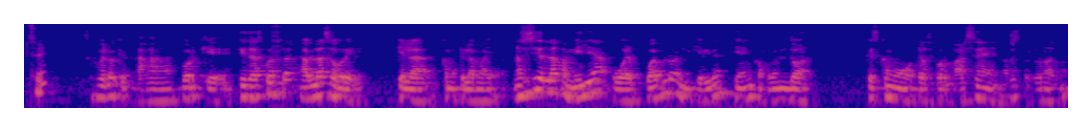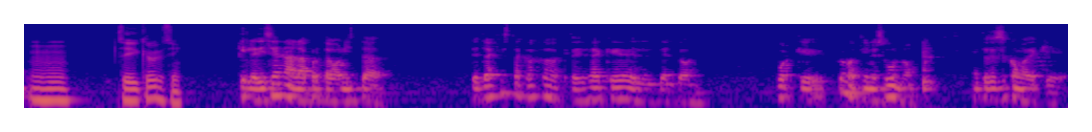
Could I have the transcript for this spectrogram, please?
¿Sí? Eso fue lo que... Ajá, porque si te das cuenta, habla sobre que la, como que la mayor... No sé si es la familia o el pueblo en el que viven, tienen como un don, que es como transformarse en otras personas, ¿no? Sí, creo que sí. Y le dicen a la protagonista, te traje esta caja que te saque del, del don, porque tú no tienes uno. Entonces es como de que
